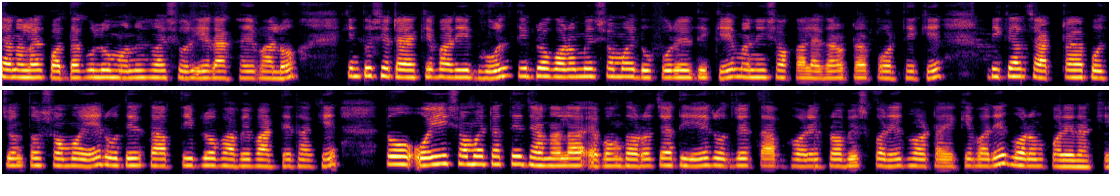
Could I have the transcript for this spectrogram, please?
জানালার পর্দাগুলো মনে হয় সরিয়ে রাখাই ভালো, কিন্তু সেটা একেবারেই ভুল। তীব্র গরমের সময় দুপুরের দিকে মানে সকাল এগারোটার পর থেকে বিকাল চারটা পর্যন্ত সময়ে রোদের তাপ তীব্রভাবে বাড়তে থাকে। তো ওই সময়টাতে জানালা এবং দরজা দিয়ে রোদ্রের তাপ ঘরে প্রবেশ করে ঘরটা একেবারে গরম করে রাখে।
